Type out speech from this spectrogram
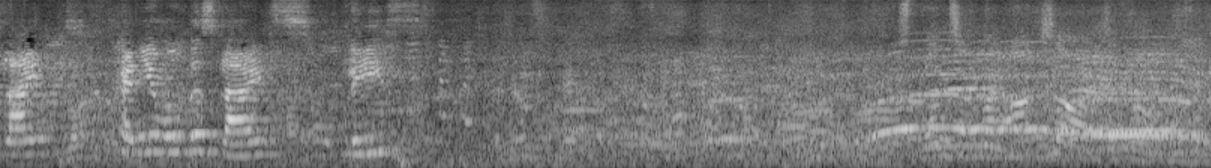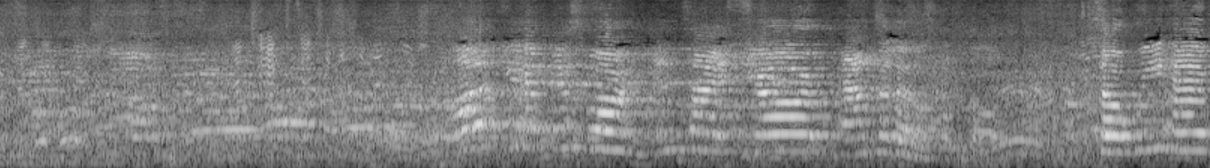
slide. Can you move the slides, please? All you have this one inside your envelope. So we have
